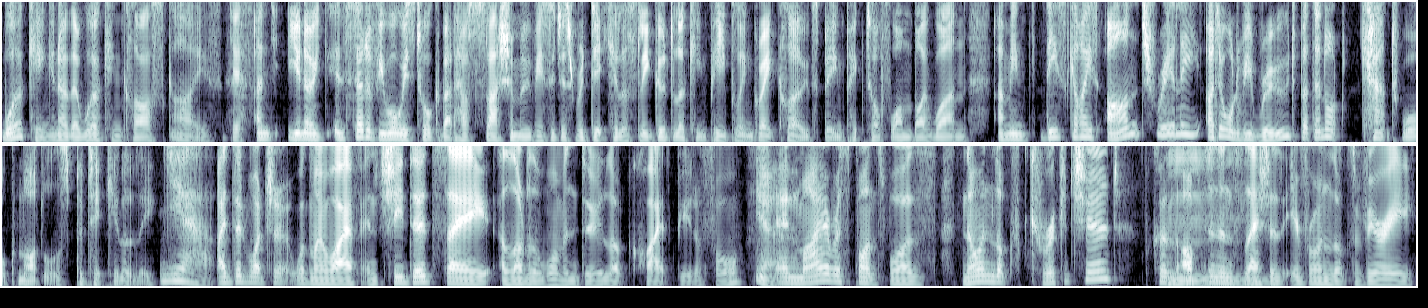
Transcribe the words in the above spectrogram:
working, you know, they're working class guys. Yes. And, you know, instead of you always talk about how slasher movies are just ridiculously good looking people in great clothes being picked off one by one, I mean, these guys aren't really, I don't want to be rude, but they're not catwalk models particularly. Yeah, I did watch it with my wife, and she did say a lot of the women do look quite beautiful. Yeah. And my response was, no one looks caricatured because often in hmm. slashes, everyone looks very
